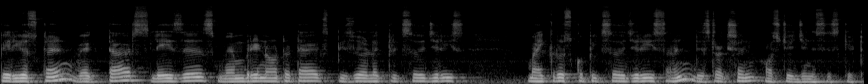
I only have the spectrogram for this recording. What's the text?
perioscan vectors lasers membrane autotags piezoelectric surgeries microscopic surgeries and distraction osteogenesis kit.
